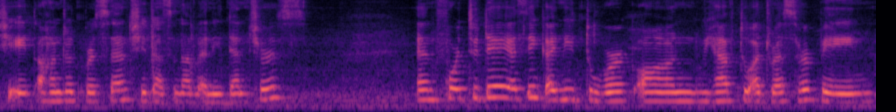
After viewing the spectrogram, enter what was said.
she ate 100%. She doesn't have any dentures. And for today, I think I need to work on, we have to address her pain,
